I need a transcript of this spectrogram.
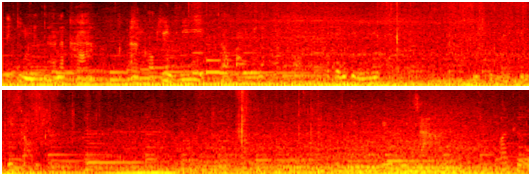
ได้กิ่งหนึ่งแล้วนะคะอ่าขอกิ่งที่ต่อไปเลยนะคะจะเป็นกิ่งนี้ค่ะนี่กิ่งนี้กิ่งที่สองค่ะกิ่งที่สามก็ถือโอ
